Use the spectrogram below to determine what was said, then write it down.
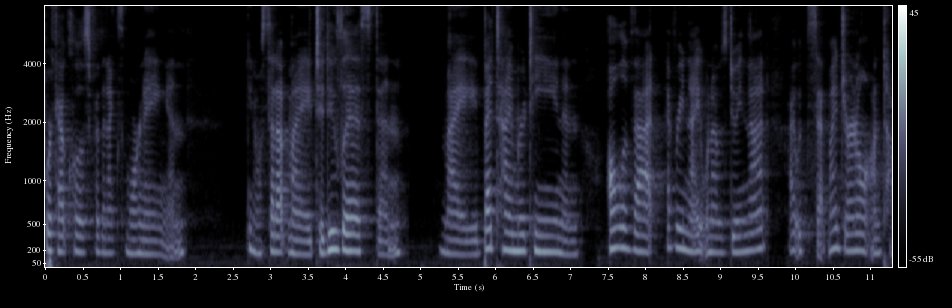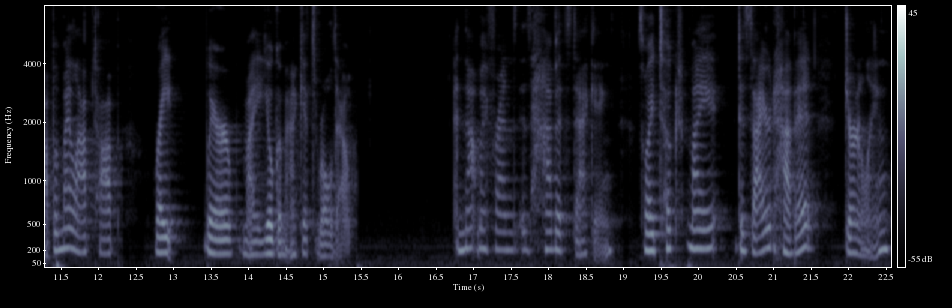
workout clothes for the next morning and you know, set up my to-do list and my bedtime routine and all of that every night when I was doing that, I would set my journal on top of my laptop right where my yoga mat gets rolled out. And that, my friends, is habit stacking. So I took my desired habit, journaling,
